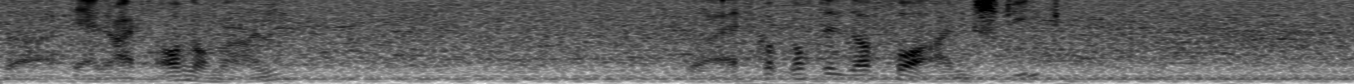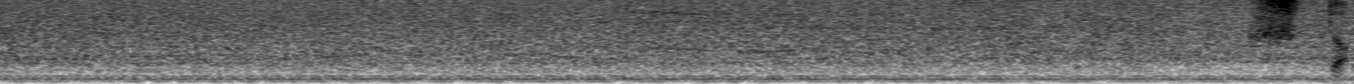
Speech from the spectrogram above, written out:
So, der greift auch nochmal an. So, jetzt kommt noch dieser Voranstieg. Stopp.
